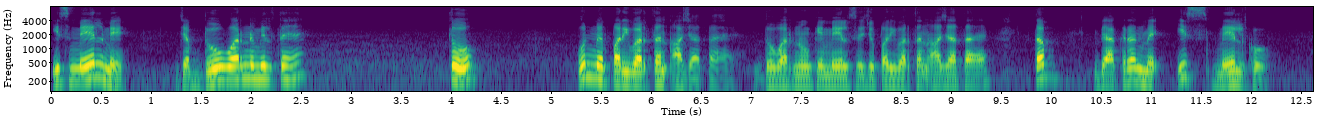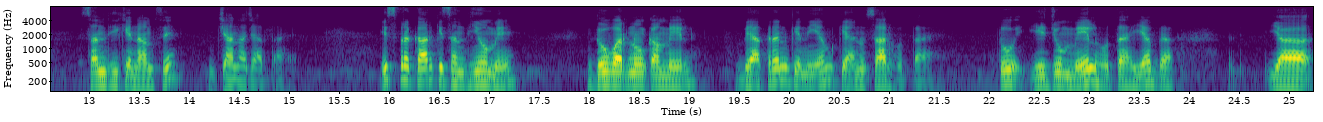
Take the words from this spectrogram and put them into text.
इस मेल में जब दो वर्ण मिलते हैं तो उनमें परिवर्तन आ जाता है। दो वर्णों के मेल से जो परिवर्तन आ जाता है, तब व्याकरण में इस मेल को संधि के नाम से जाना जाता है। इस प्रकार की संधियों में दो वर्णों का मेल व्याकरण के नियम के अनुसार होता है। तो ये जो मेल होता है, या या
